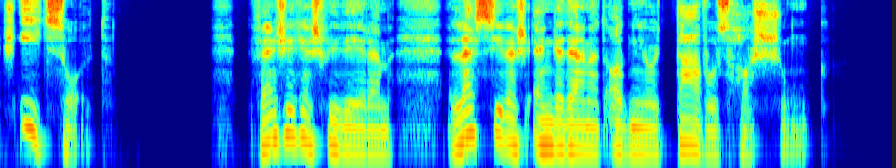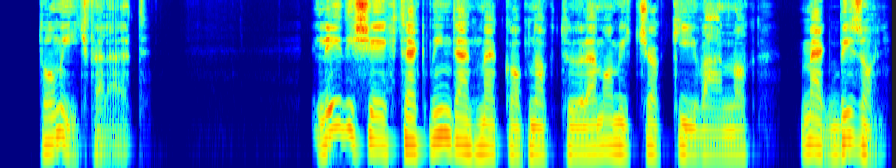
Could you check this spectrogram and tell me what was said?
és így szólt. Fenséges fivérem, lesz szíves engedelmet adni, hogy távozhassunk. Tom így felelt. Lédiségtek mindent megkapnak tőlem, amit csak kívánnak, meg bizony.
